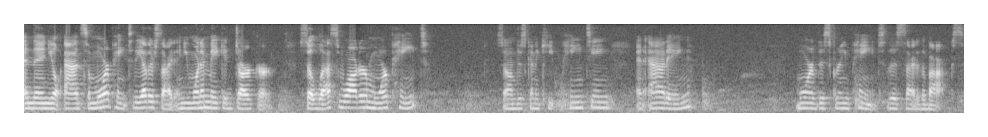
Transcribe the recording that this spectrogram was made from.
and then you'll add some more paint to the other side and you want to make it darker. So less water, more paint. So I'm just going to keep painting and adding more of this green paint to this side of the box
